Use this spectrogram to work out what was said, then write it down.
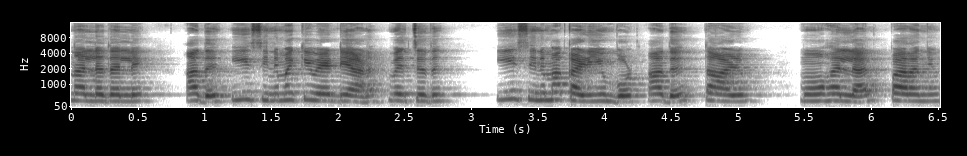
നല്ലതല്ലേ? അത് ഈ സിനിമയ്ക്ക് വേണ്ടിയാണ് വെച്ചത്. ഈ സിനിമ കഴിയുമ്പോൾ അത് താഴും. മോഹൻലാൽ പറഞ്ഞു.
